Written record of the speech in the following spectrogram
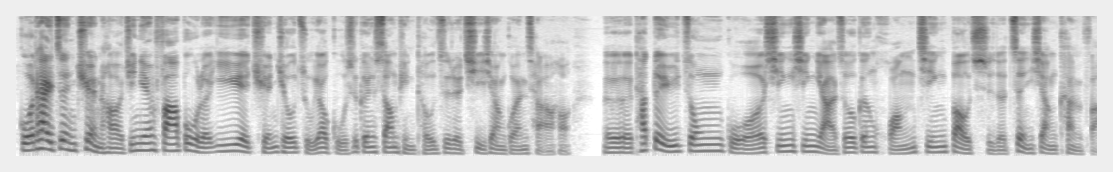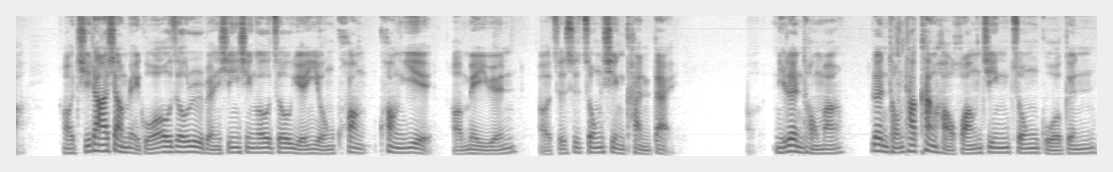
国泰证券哈，今天发布了一月全球主要股市跟商品投资的气象观察哈。呃，他对于中国、新兴亚洲跟黄金保持的正向看法。好，其他像美国、欧洲、日本、新兴欧洲原油、矿矿业啊、美元啊，则是中性看待。你认同吗？认同他看好黄金、中国跟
